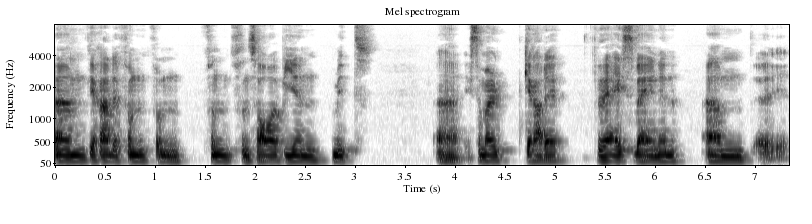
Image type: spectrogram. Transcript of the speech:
ähm, gerade von, von, von, von Sauerbieren mit, äh, ich sag mal, gerade Weißweinen ähm, äh,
